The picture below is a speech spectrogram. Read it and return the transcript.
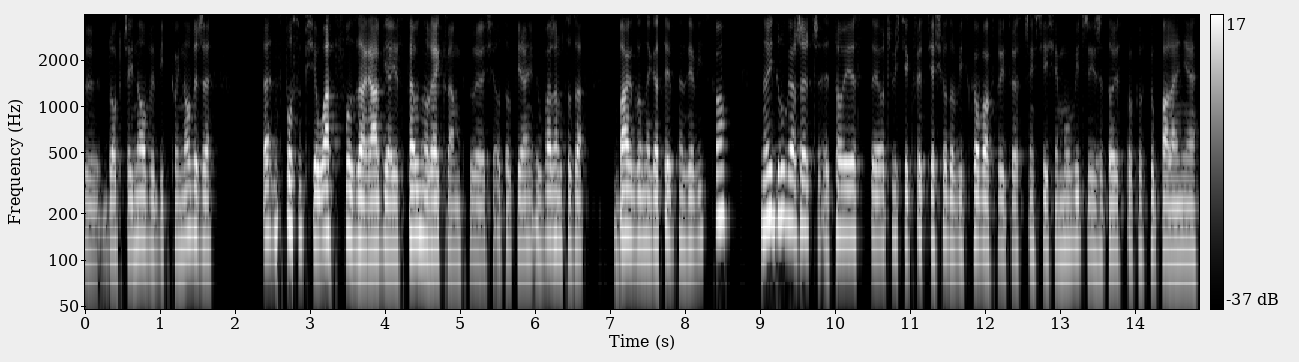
y, blockchainowy, bitcoinowy, że ten sposób się łatwo zarabia, jest pełno reklam, które się o to opierają. Uważam to za bardzo negatywne zjawisko. No i druga rzecz y, to jest y, oczywiście kwestia środowiskowa, o której coraz częściej się mówi, czyli że to jest po prostu palenie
